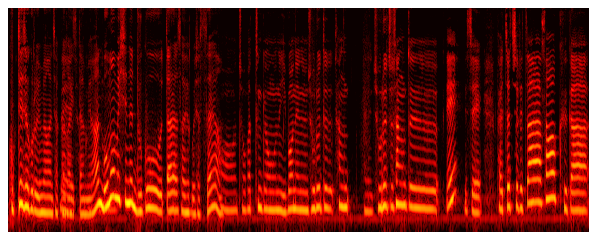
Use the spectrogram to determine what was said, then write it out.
국제적으로 유명한 작가가 네, 있다면 모모미 씨는 누구 따라서 해보셨어요? 어, 저 같은 경우는 이번에는 조르드 상 조르주 상드의 이제 발자취를 짜서 그가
